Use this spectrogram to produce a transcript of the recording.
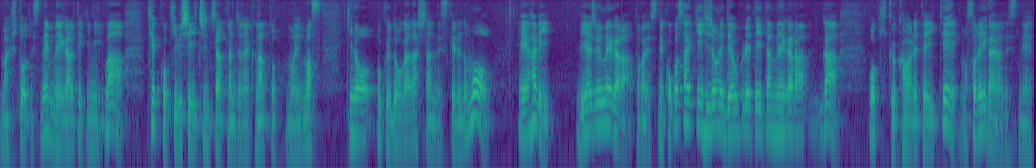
まあ、人ですね、銘柄的には結構厳しい一日だったんじゃないかなと思います。昨日僕動画出したんですけれども、やはりリア充銘柄とかですね、ここ最近非常に出遅れていた銘柄が大きく買われていて、まあ、それ以外はですね、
